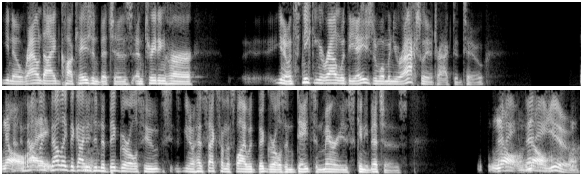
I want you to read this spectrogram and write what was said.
you know, round eyed Caucasian bitches and treating her, you know, and sneaking around with the Asian woman you were actually attracted to. No, not I- like not like the guy who's mm. into big girls who you know has sex on the sly with big girls and dates and marries skinny bitches. No, ain't- that no. ain't you.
